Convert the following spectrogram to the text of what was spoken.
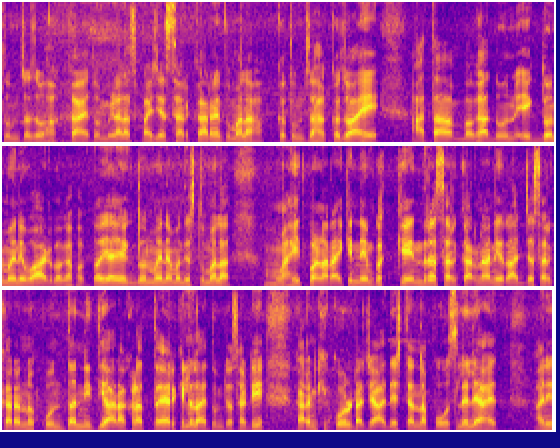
तुमचा जो हक्क आहे तो मिळालाच पाहिजे. सरकारने तुम्हाला हक्क तुमचा हक्क जो आहे आता बघा दोन एक दोन महिने वाढ बघा फक्त. या एक दोन महिन्यामध्येच तुम्हाला माहीत पडणार आहे की नेमकं केंद्र सरकारनं आणि राज्य सरकारनं कोणता नीती आराखडा तयार केलेला आहे तुमच्यासाठी? कारण की कोर्टाचे आदेश त्यांना पोहोचलेले आहेत आणि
